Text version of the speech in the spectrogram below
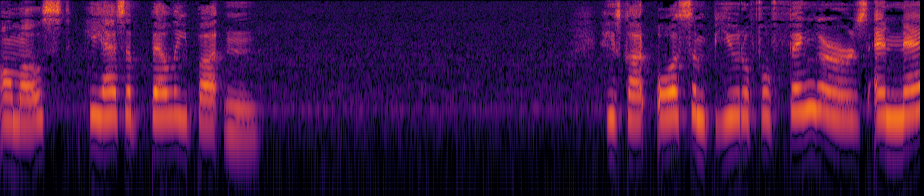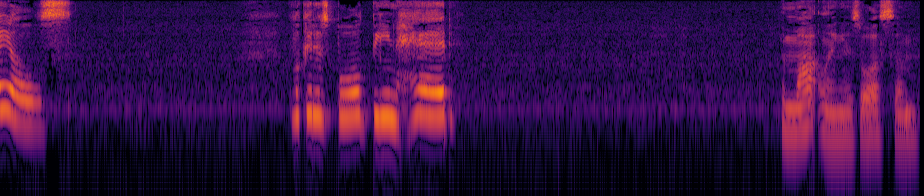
Almost. He has a belly button. He's got awesome, beautiful fingers and nails. Look at his bald bean head. The mottling is awesome.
